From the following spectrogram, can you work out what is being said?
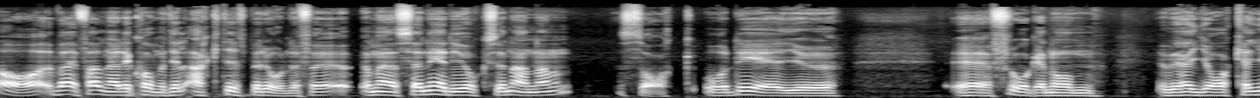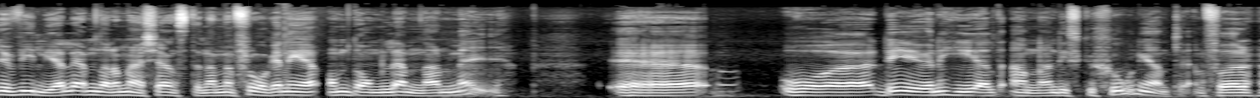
Ja, i varje fall när det kommer till aktivt beroende. För, men, sen är det ju också en annan sak och det är ju eh, frågan om jag kan ju vilja lämna de här tjänsterna men frågan är om de lämnar mig. Eh, och det är ju en helt annan diskussion egentligen. För,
